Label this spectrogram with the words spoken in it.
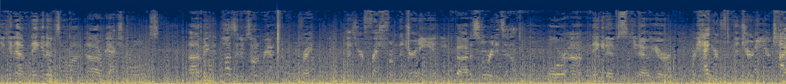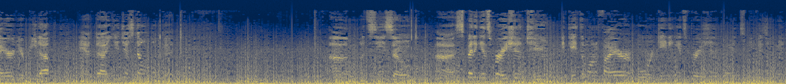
You can have negatives on uh, reaction rolls, uh, maybe positives on reaction rolls, right? Because you're fresh from the journey and you've got a story to tell. Or um, negatives, you know, you're you're haggard from the journey, you're tired, you're beat up, and uh, you just don't look good. Um, let's see. So, uh, spending inspiration to negate the modifier, or gaining inspiration points because you went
